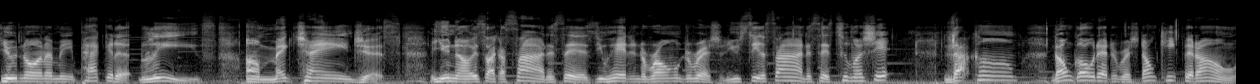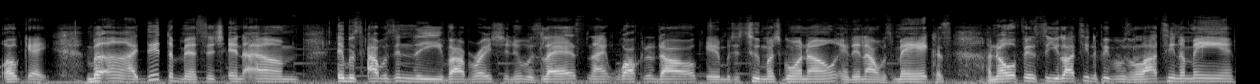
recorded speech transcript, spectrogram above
you know what I mean? Pack it up, leave, um, make changes. You know, it's like a sign that says you head in the wrong direction. You see a sign that says too much shit dot com. Don't go that direction. Don't keep it on okay? But uh, i did the message and um it was i was in the vibration. It was last night walking the dog and it was just too much going on and then i was mad because no offense to you latina people was a latina man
